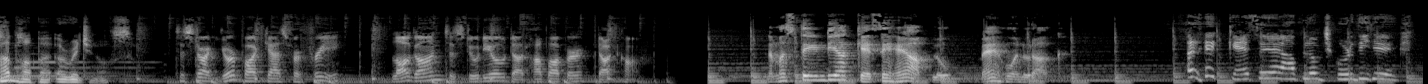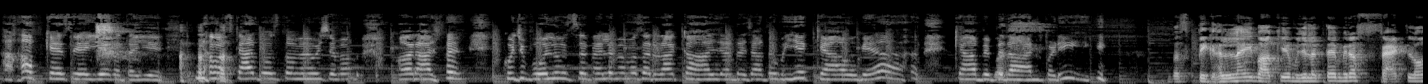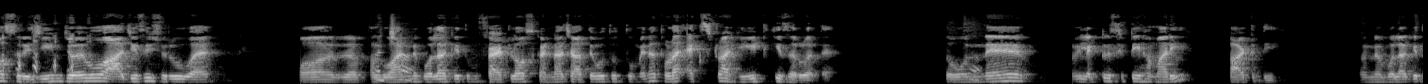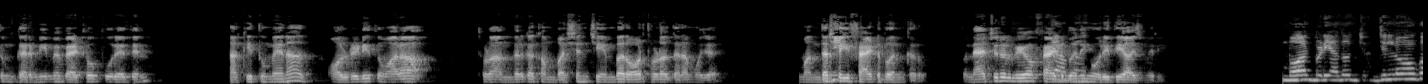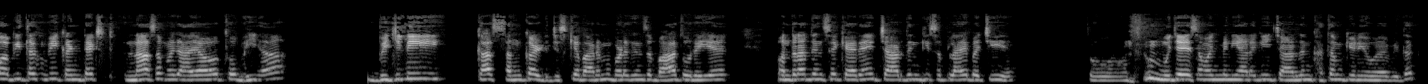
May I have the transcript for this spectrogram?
Hubhopper Originals. To start your podcast for free, log on to studio.hubhopper.com. नमस्ते India कैसे हैं आप लोग? मैं हूँ अनुराग। अरे कैसे हैं आप लोग? छोड़ दीजिए। आप कैसे हैं? ये बताइए। नमस्कार दोस्तों मैं हूँ शिवम और आज मैं कुछ बोलूँ उससे पहले मैं बस अनुराग का हाल जानना चाहता हूँ। भैया क्या हो गया? क्या विपदा आन पड़ी? बस पिघलना ही बाकी है। मुझे लगता है मेरा फैट लॉस रिजीम जो है वो आज ही से शुरू हुआ है। और भगवान अच्छा। ने बोला कि तुम फैट लॉस करना चाहते हो तो तुम्हें ना थोड़ा एक्स्ट्रा हीट की ज़रूरत है। तो उनने इलेक्ट्रिसिटी हमारी काट दी। उन्होंने बोला कि तुम गर्मी में बैठो पूरे दिन ताकि तुम्हें ना ऑलरेडी तुम्हारा थोड़ा अंदर का कंबशन चेम्बर और थोड़ा गर्म हो जाए। तुम अंदर से ही फैट बर्न करो। तो natural way of fat burning हो रही थी आज मेरी। बहुत बढ़िया। तो जिन लोगों को अभी तक भी कंटेक्स्ट ना समझ आया हो तो भैया, बिजली का संकट, जिसके बारे में बड़े दिन से बात हो रही है, पंद्रह दिन से कह रहे हैं, चार दिन की सप्लाई बची है। तो मुझे ये समझ में नहीं आ रहा कि चार दिन खत्म क्यों नहीं हुए अभी तक।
